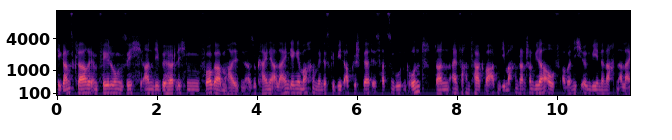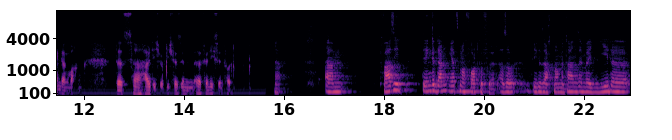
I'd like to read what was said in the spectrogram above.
die ganz klare Empfehlung, sich an die behördlichen Vorgaben halten. Also keine Alleingänge machen. Wenn das Gebiet abgesperrt ist, hat es einen guten Grund. Dann einfach einen Tag warten. Die machen dann schon wieder auf, aber nicht irgendwie in der Nacht einen Alleingang machen. Das äh, halte ich wirklich für, Sinn, äh, für nicht sinnvoll. Ja. Ähm, quasi den Gedanken jetzt mal fortgeführt. Also wie gesagt, momentan sehen wir jede,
